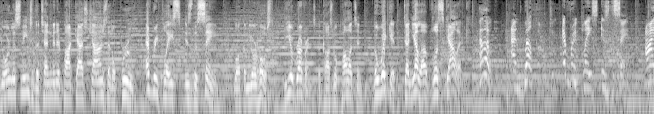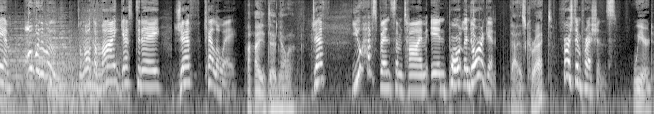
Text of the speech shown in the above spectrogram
You're listening to the 10 Minute Podcast Challenge that'll prove every place is the same. Welcome your host, the irreverent, the cosmopolitan, the wicked, Daniela Vlaskalic. Hello, and welcome to Every Place is the Same. I am over the moon to welcome my guest today, Jeff Kellaway. Hi, Daniela. Jeff, you have spent some time in Portland, Oregon. That is correct. First impressions. Weird.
